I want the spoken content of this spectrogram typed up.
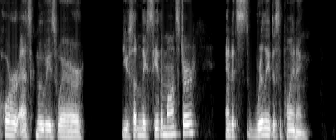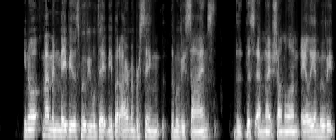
horror esque movies where you suddenly see the monster, and it's really disappointing. You know, I mean, maybe this movie will date me, but I remember seeing the movie Signs, the, this M Night Shyamalan alien movie,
